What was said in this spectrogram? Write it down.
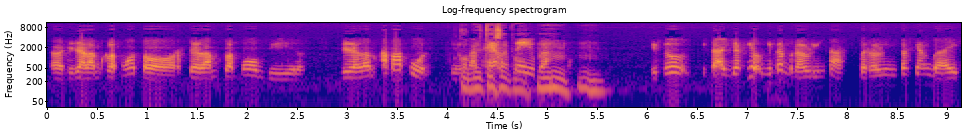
e, di dalam klub motor, di dalam klub mobil, di dalam apa pun, di Komunitas RT, apa? Hmm. Itu kita ajak yuk kita berlalu lintas, berlalu lintas yang baik.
